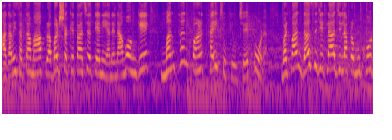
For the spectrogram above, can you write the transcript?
આગામી સપ્તાહમાં પ્રબળ શક્યતા છે તેની અને નામો અંગે મંથન પણ થઈ ચૂક્યું છે પૂર્ણ. વર્તમાન દસ જેટલા જિલ્લા પ્રમુખો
